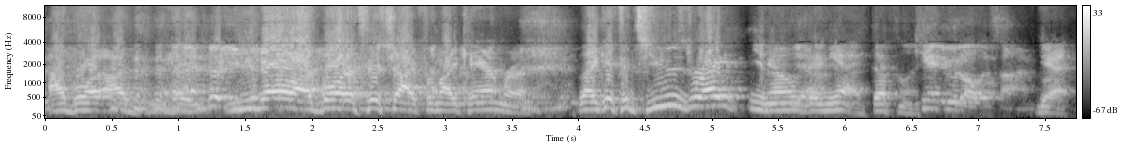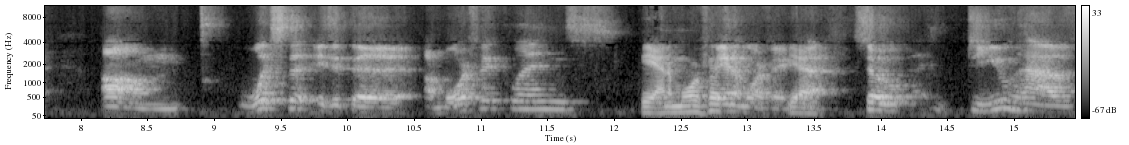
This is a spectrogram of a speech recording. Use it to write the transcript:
I bought. I, hey, you know, I bought a fisheye for my camera. Like if it's used right, you know, Yeah. then yeah, definitely. Can't do it all the time. but, Yeah. Um, what's the? Is it the amorphic lens? The anamorphic. Anamorphic. Yeah. So, do you have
